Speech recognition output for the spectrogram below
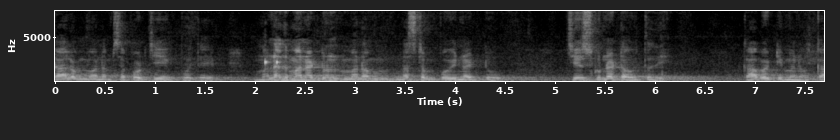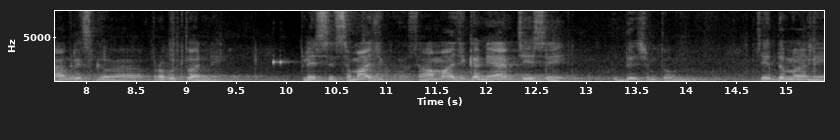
కాలం మనం సపోర్ట్ చేయకపోతే మనది మనట్టు మనం నష్టం పోయినట్టు చేసుకున్నట్టు అవుతుంది. కాబట్టి మనం కాంగ్రెస్ ప్రభుత్వాన్ని ప్లస్ సమాజిక సామాజిక న్యాయం చేసే ఉద్దేశంతో చేద్దామనే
